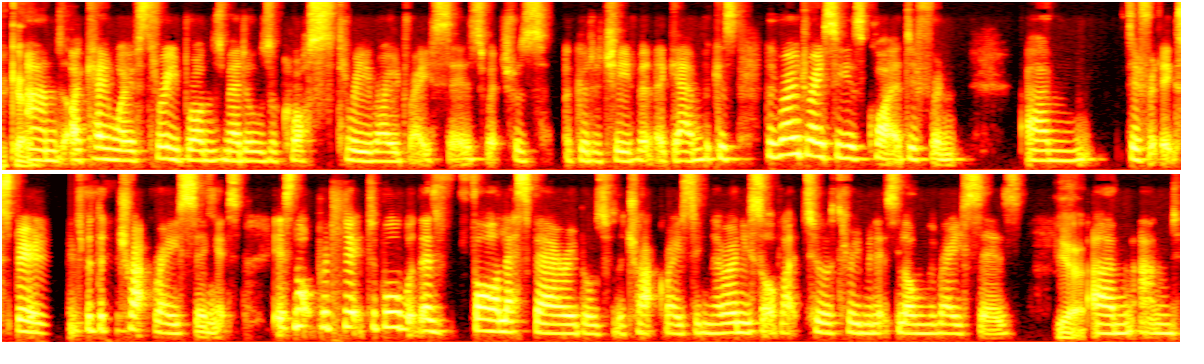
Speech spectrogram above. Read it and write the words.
Okay. And I came away with three bronze medals across three road races, which was a good achievement again because the road racing is quite a different um, different experience. With the track racing it's it's not predictable but there's far less variables for the track racing. They're only sort of like two or three minutes long the races. Yeah. Um and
